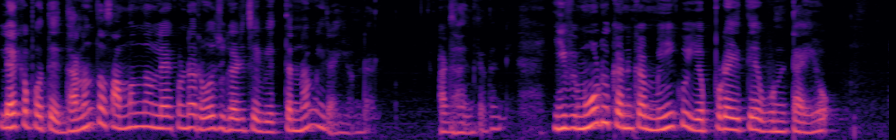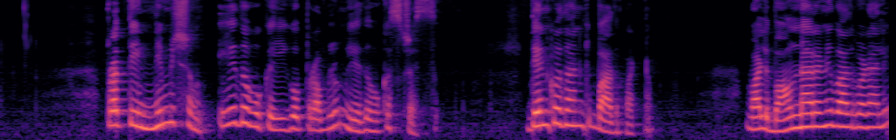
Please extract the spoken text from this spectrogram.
లేకపోతే ధనంతో సంబంధం లేకుండా రోజు గడిచే వ్యక్తన్నా మీరు అయి ఉండాలి. అర్థమైంది కదండి? ఇవి మూడు కనుక మీకు ఎప్పుడైతే ఉంటాయో ప్రతి నిమిషం ఏదో ఒక ఈగో ప్రాబ్లం ఏదో ఒక స్ట్రెస్ దేనికో దానికి బాధపడటం. వాళ్ళు బాగున్నారని బాధపడాలి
